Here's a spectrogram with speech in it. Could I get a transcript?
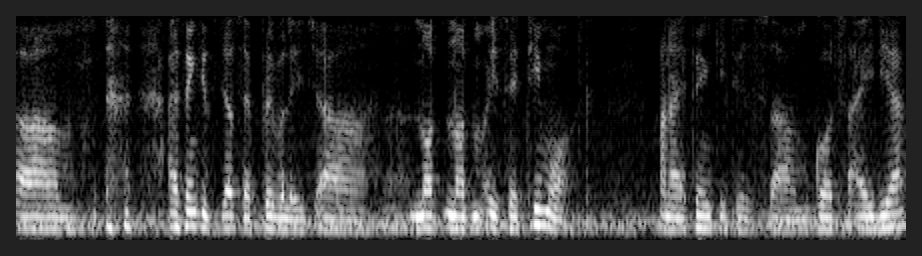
um, I think it's just a privilege. Uh, not, not. It's a teamwork, and I think it is um, God's idea,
